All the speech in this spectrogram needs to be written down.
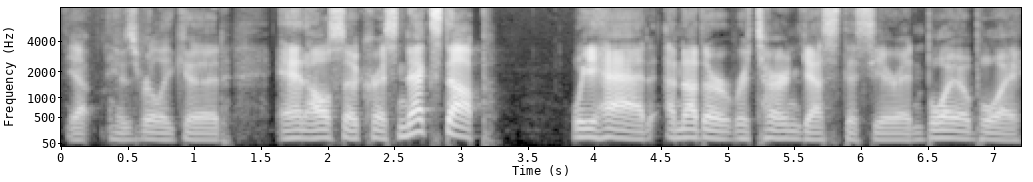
Yep, he was really good. And also, Chris, next up, we had another return guest this year. And boy, oh boy,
